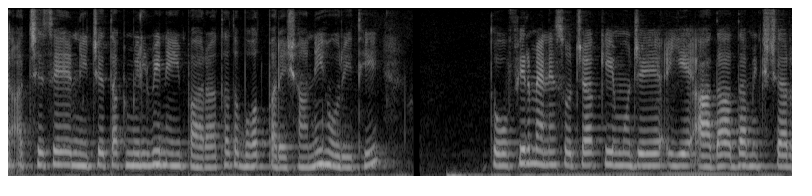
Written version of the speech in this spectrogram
अच्छे से नीचे तक मिल भी नहीं पा रहा था तो बहुत परेशानी हो रही थी। तो फिर मैंने सोचा कि मुझे ये आधा आधा मिक्सचर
